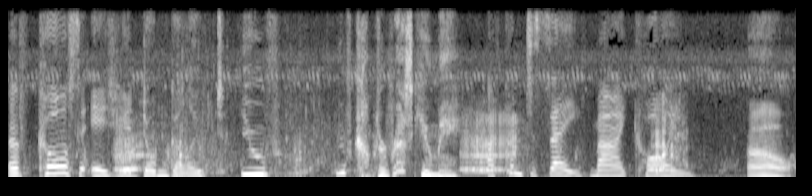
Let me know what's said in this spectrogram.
Of course it is, you dumb galoot. You've. You've come to rescue me. I've come to save my coin. Oh.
